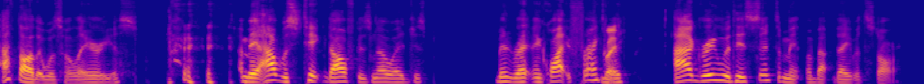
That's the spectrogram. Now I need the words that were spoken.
I thought it was hilarious. I mean, I was ticked off because Noah had just been right. And quite frankly, Right. I agree with his sentiment about David Starr.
